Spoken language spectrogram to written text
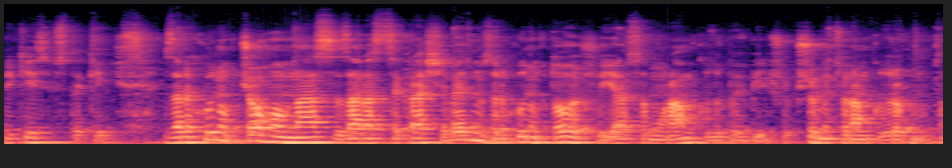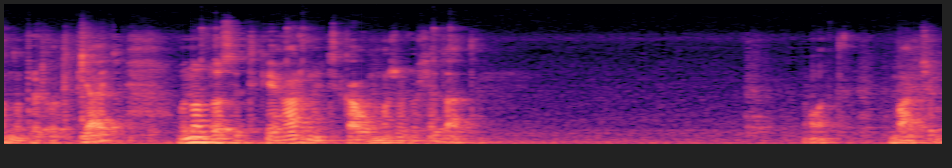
якийсь ось такий. За рахунок чого в нас зараз це краще видно, за рахунок того, що я саму рамку зробив більшу. Якщо ми цю рамку зробимо, там, наприклад, 5, воно досить таки гарно і цікаво може виглядати. От, бачимо.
